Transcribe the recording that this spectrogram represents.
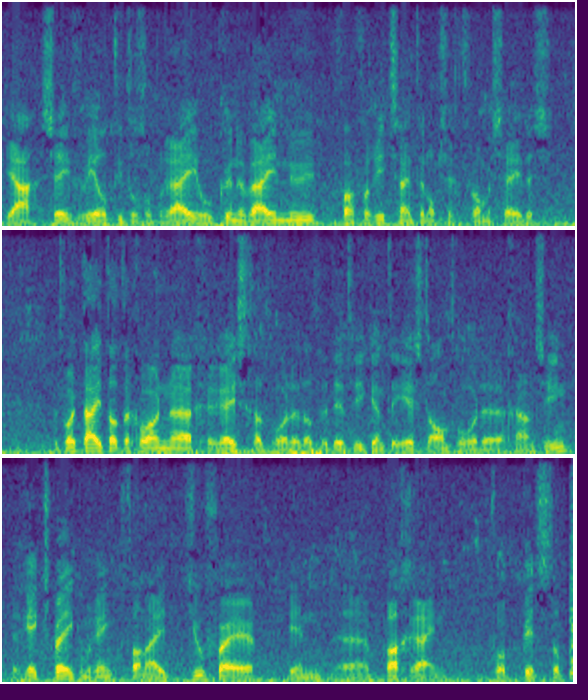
ja, zeven wereldtitels op rij. Hoe kunnen wij nu favoriet zijn ten opzichte van Mercedes? Het wordt tijd dat er gewoon geraced gaat worden. Dat we dit weekend de eerste antwoorden gaan zien. Rick Spekenbrink vanuit Jufair in Bahrein voor Pitstop.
